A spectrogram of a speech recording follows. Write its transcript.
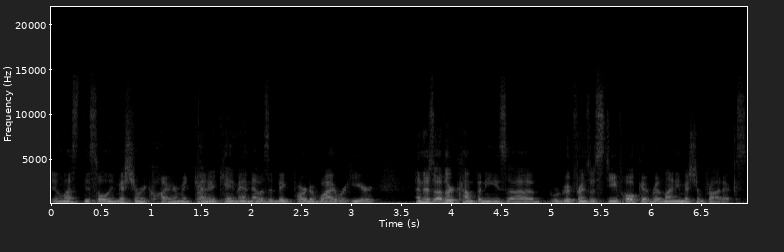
unless this whole emission requirement kind of right. came in. That was a big part of why we're here. And there's other companies. Uh, we're good friends with Steve Hoke at Redline Emission Products.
